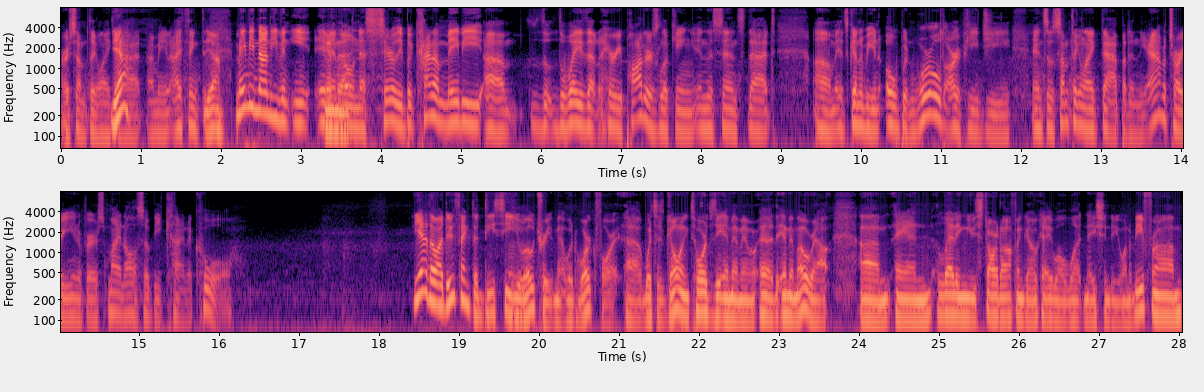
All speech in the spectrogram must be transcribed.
or something like Yeah. that. I mean, I think that Yeah. maybe not even e- MMO the- necessarily, but kind of maybe um, the the way that Harry Potter's looking in the sense that um, it's going to be an open world RPG, and so something like that, but in the Avatar universe, might also be kind of cool. Yeah, though I do think the DCUO Mm-hmm. treatment would work for it, uh, which is going towards the MMO, uh, the MMO route, um, and letting you start off and go, okay, well, what nation do you want to be from?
